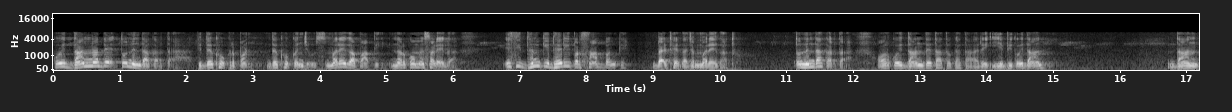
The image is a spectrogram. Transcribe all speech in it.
कोई दान ना दे तो निंदा करता कि देखो कृपण, देखो कंजूस, मरेगा पापी, नरकों में सड़ेगा। इसी धन की ढेरी पर सांप बन के बैठेगा जब मरेगा तो। तो निंदा करता और कोई दान देता तो कहता, अरे, ये भी कोई दान है। दान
